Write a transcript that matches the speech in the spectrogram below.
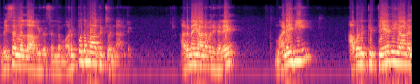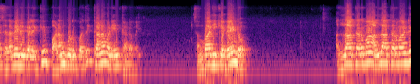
நபி ஸல்லல்லாஹு அற்புதமாக சொன்னார்கள். அருமையானவர்களே மனைவி அவளுக்கு தேவையான செலவினங்களுக்கு பணம் கொடுப்பது கணவனின் கடமை. சம்பாதிக்க வேண்டும். அல்லாஹ் தருவான் அல்லாஹ் தருவாண்டு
